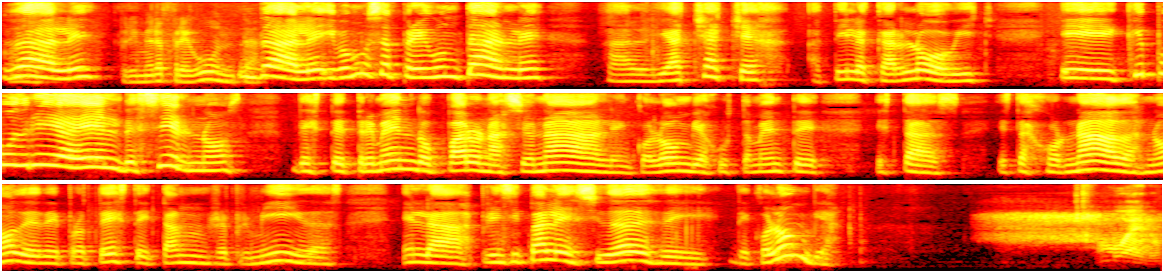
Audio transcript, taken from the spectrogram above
Dale, Primera pregunta. dale, y vamos a preguntarle al Yachachej Atila Karlovich, eh, ¿qué podría él decirnos de este tremendo paro nacional en Colombia, justamente estas, estas jornadas ¿no? de, protesta y tan reprimidas en las principales ciudades de, de Colombia? Bueno,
